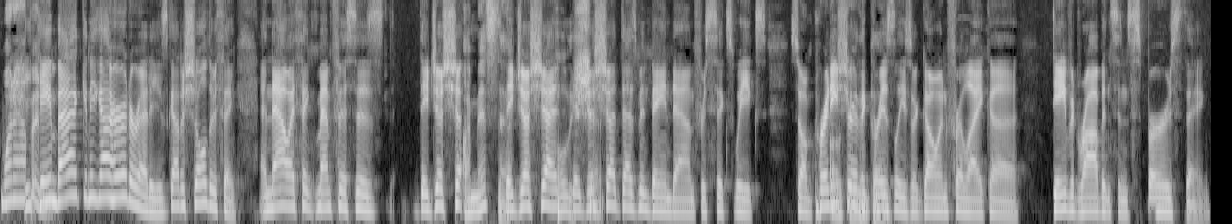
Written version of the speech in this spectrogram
What happened? He came back and he got hurt already. He's got a shoulder thing, and now I think Memphis is. They just shut. I missed that. They just shut. Holy they just shut Desmond Bane down for six weeks. So I'm pretty Okay, sure the they're done. Grizzlies are going for like a David Robinson Spurs thing.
